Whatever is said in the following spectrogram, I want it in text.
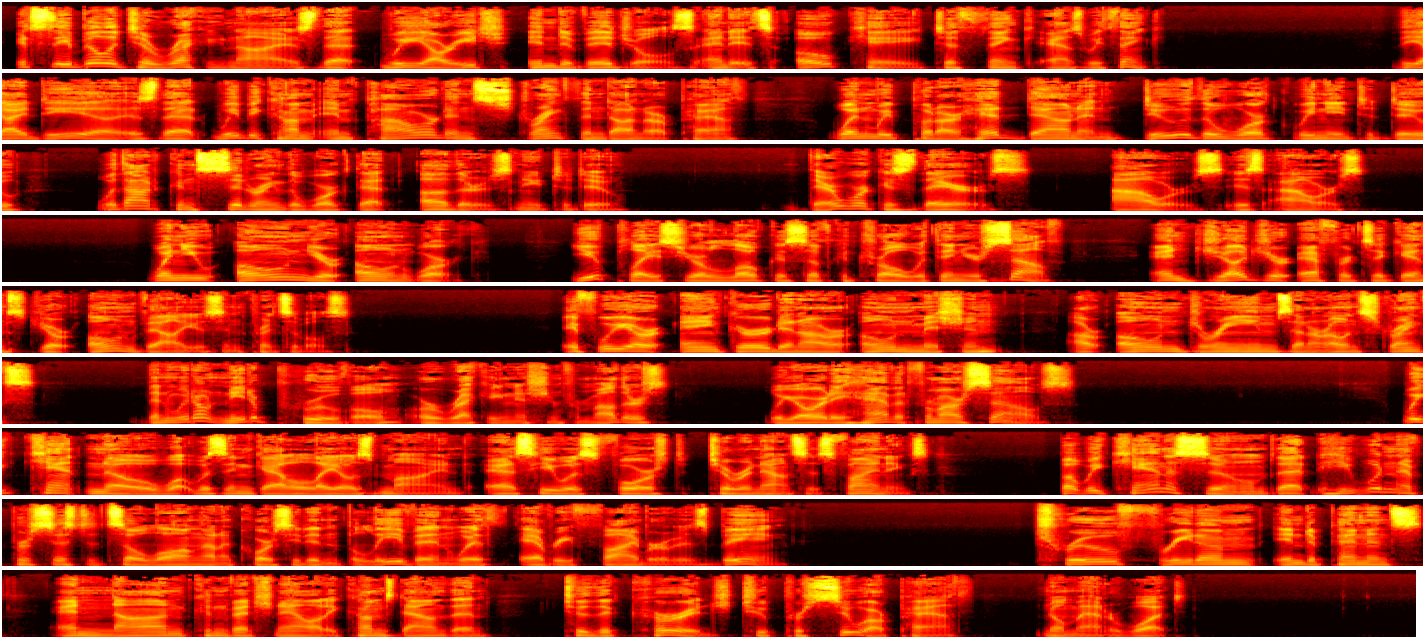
It's the ability to recognize that we are each individuals and it's okay to think as we think. The idea is that we become empowered and strengthened on our path when we put our head down and do the work we need to do without considering the work that others need to do. Their work is theirs, ours is ours. When you own your own work, you place your locus of control within yourself and judge your efforts against your own values and principles. If we are anchored in our own mission, our own dreams, and our own strengths, then we don't need approval or recognition from others. We already have it from ourselves. We can't know what was in Galileo's mind as he was forced to renounce his findings, but we can assume that he wouldn't have persisted so long on a course he didn't believe in with every fiber of his being. True freedom, independence, and non conventionality comes down then to the courage to pursue our path no matter what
